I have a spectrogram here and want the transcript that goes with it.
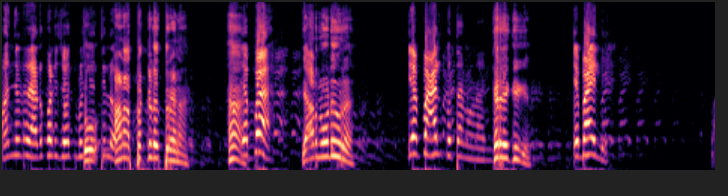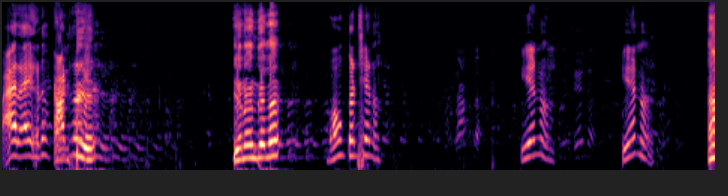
ಒಂದ್ ಹಿಡ್ರೆ ಎರಡು ಕಡೆ ಜೋತ್ ತೋ, ಬಿಡ್ತಿಲ್ಲ ಅಣ್ಣ ತಕ್ಕಡೆ ಹತ್ರ ಅಣ್ಣ. ಹಾ. ಯಪ್ಪ. ಯಾರು ನೋಡಿವ್ರ ಯಪ್ಪ ಅಲ್ಲಿ ಕೂತ ನೋಡ ಅಲ್ಲಿ. ಕರೆ ಆಕಿಗೆ ಏ ಬಾಯ್ಲಿ ಬಾರ ಹಿಡಿದು ಆಂಟಿ. ಏನಂದೆಲ್ಲ? ಮಾವು ಕಡ್ಸೇನು ಏನು? ಏನು? ಹಾ.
